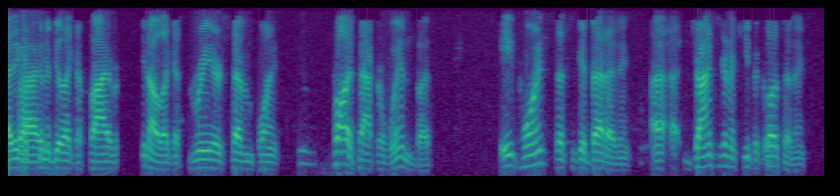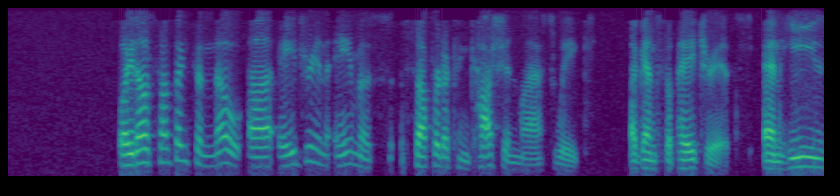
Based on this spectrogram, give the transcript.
I think Right. it's going to be like a five, you know, like a three or seven point, probably Packer win, but eight points. That's a good bet, I think. Uh, uh, Giants are going to keep it close, I think. Well, you know something to note. Uh, Adrian Amos suffered a concussion last week against the Patriots, and he's,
